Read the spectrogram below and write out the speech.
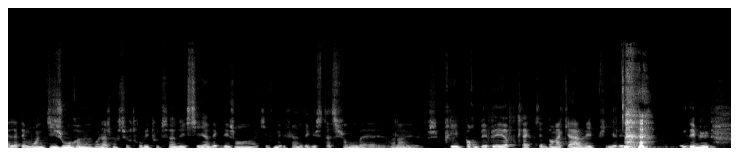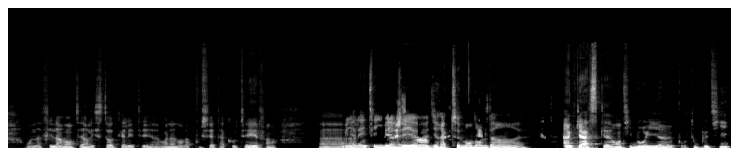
elle avait moins de 10 jours, heu, voilà, je me suis retrouvée toute seule ici avec des gens, heu, qui venaient de faire une dégustation, beh, voilà, j'ai pris porte-bébé, hop, clac, dans la cave et puis elle dès le début. On a fait l'inventaire, les stocks, elle était, voilà, dans la poussette à côté, enfin, Oui, elle a été immergée, directement dans le bain, Un casque anti-bruit, heu, pour tout petit.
